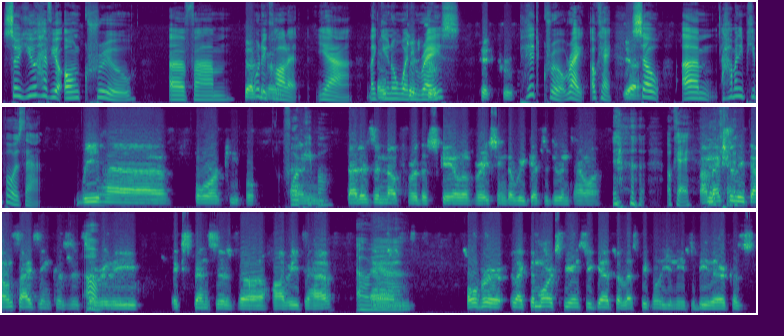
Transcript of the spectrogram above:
so you have your own crew of um what do you call it? Yeah. Like Uh, you know when you pit crew. race? Pit crew. Pit crew, right. Okay. Yeah. So um how many people is that? We have four people. Four people. That is enough for the scale of racing that we get to do in Taiwan. Okay. I'm okay. actually downsizing because it's Oh. a really expensive uh, hobby to have. Oh yeah. and over like the more experience you get the less people you need to be there because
